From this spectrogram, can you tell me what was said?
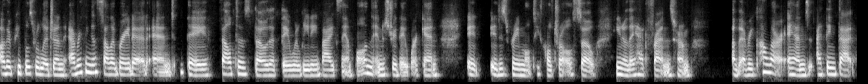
other people's religion. Everything is celebrated, and they felt as though that they were leading by example in the industry they work in. It it is pretty multicultural, so you know they had friends from of every color, and I think that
